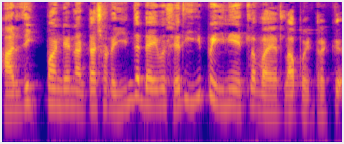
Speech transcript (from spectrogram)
ஹர்திக் பாண்டியா நட்டாஷோட இந்த டைவர்ஸ் இப்ப இணையத்துல வைரலா போயிட்டு இருக்கு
